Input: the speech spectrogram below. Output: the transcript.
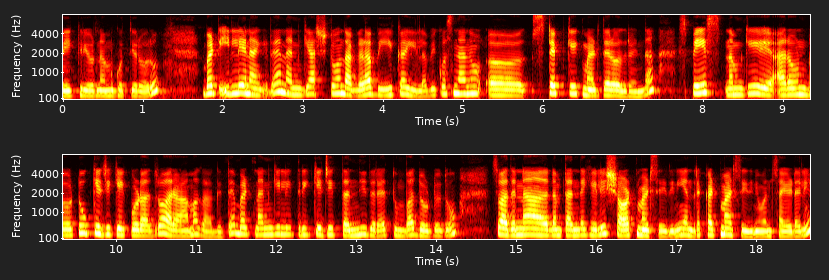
ಬೇಕ್ರಿಯವ್ರು ನಮ್ಗೆ ಗೊತ್ತಿರೋರು. ಬಟ್ ಇಲ್ಲೇನಾಗಿದೆ, ನನಗೆ ಅಷ್ಟೊಂದು ಅಗಳ ಬೇಕಾಗಿಲ್ಲ ಬಿಕಾಸ್ ನಾನು ಸ್ಟೆಪ್ ಕೇಕ್ ಮಾಡ್ತಾ ಇರೋದ್ರಿಂದ ಸ್ಪೇಸ್ ನಮಗೆ around two K G cake ಕೊಡಾದರೂ ಆರಾಮಾಗಿ ಆಗುತ್ತೆ ಬಟ್ ನನಗಿಲ್ಲಿ ತ್ರೀ ಕೆ ಜಿ ತಂದಿದ್ದಾರೆ, ತುಂಬ ದೊಡ್ಡದು. ಸೊ ಅದನ್ನು ನಮ್ಮ ತಂದೆಗೆ ಹೇಳಿ ಶಾರ್ಟ್ ಮಾಡಿಸಿದ್ದೀನಿ ಅಂದರೆ ಕಟ್ ಮಾಡಿಸಿದ್ದೀನಿ ಒಂದು ಸೈಡಲ್ಲಿ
